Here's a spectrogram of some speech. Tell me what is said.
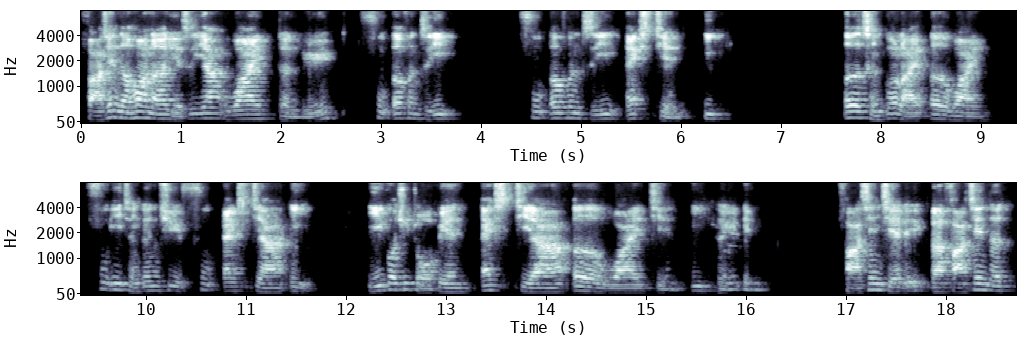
法线的话呢也是一样，y 等于负二分之一，负二分之一 x 减一，二乘过来二 y，负一乘进去负 x 加一，移过去左边 x 加二 y 减一等于零，法线斜率呃法线的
